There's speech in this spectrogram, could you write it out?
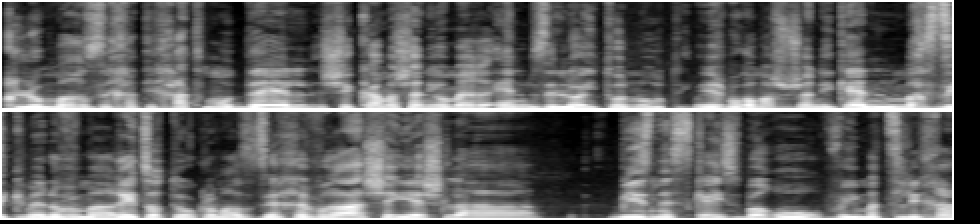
כלומר, זה חתיכת מודל שכמה שאני אומר, אין, זה לא עיתונות, יש בו גם משהו שאני כן מחזיק ממנו ומעריץ אותו. כלומר, זו חברה שיש לה ביזנס קייס ברור, והיא מצליחה.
